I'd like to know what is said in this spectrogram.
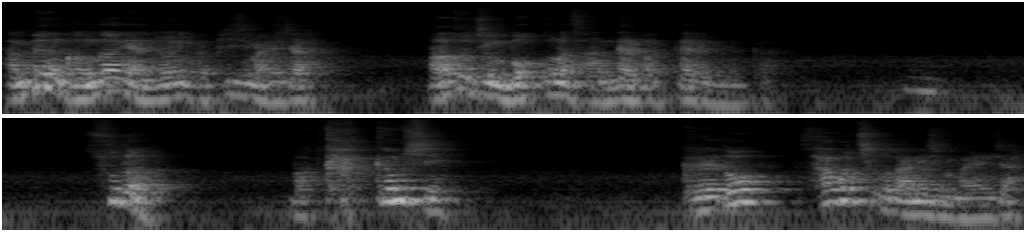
담배는 건강에 안 좋으니까 피지 말자. 나도 지금 먹고 나서 안 달 박달이니까. 음. 술은 막 가끔씩 그래도 사고 치고 다니지 말자.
